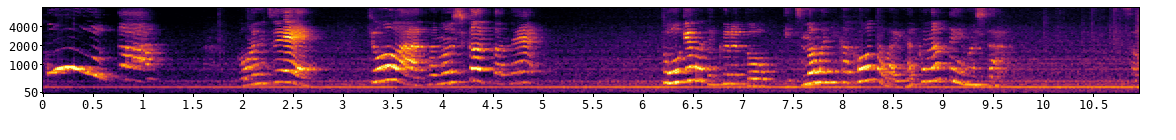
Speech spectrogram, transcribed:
こうだゴンジ今日は楽しかったね。峠まで来るといつの間にかコウタはいなくなっていました。そっ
